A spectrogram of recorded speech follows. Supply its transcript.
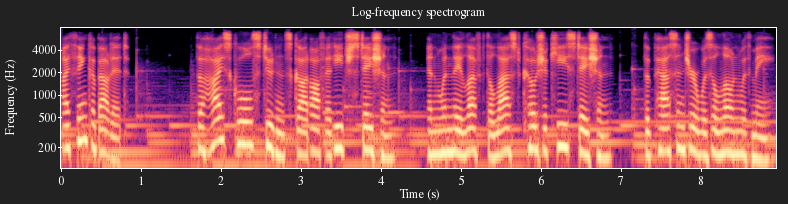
I think about it. The high school students got off at each station, and when they left the last Kojiki station, the passenger was alone with me.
